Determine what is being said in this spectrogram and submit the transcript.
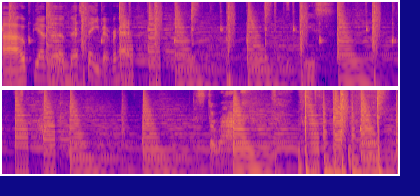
I hope you have the best day you've ever had. Peace. It's the Rock. It's the rock.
